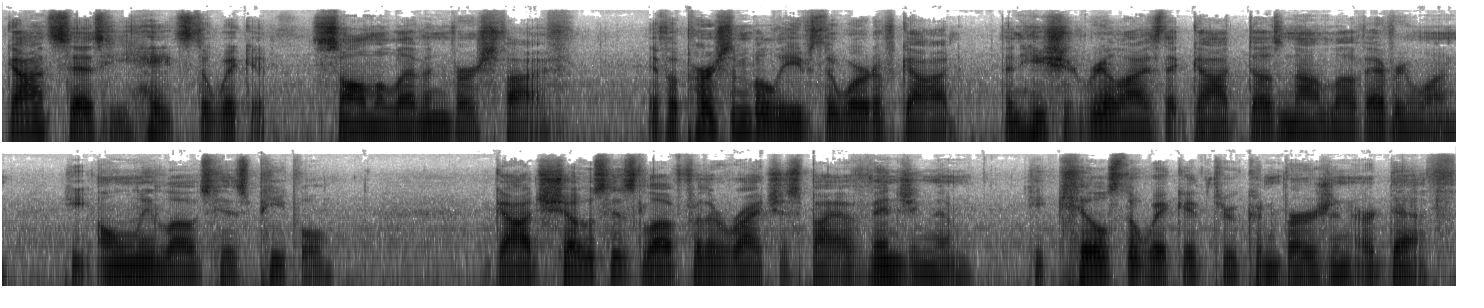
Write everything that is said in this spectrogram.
God says he hates the wicked. Psalm 11, verse 5. If a person believes the word of God, then he should realize that God does not love everyone, He only loves his people. God shows his love for the righteous by avenging them. He kills the wicked through conversion or death.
